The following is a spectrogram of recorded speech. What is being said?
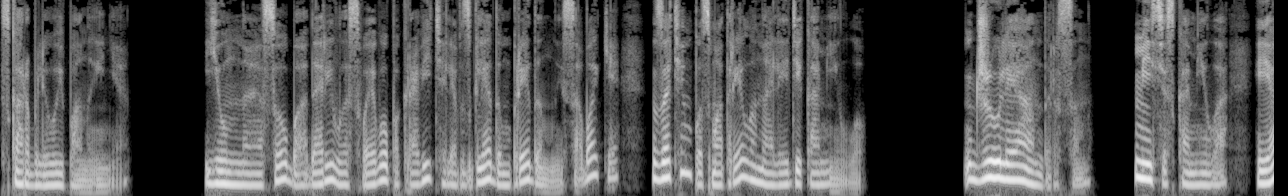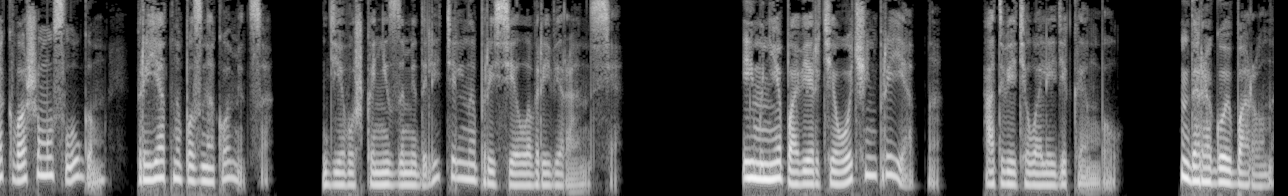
скорблю и поныне». Юная особа одарила своего покровителя взглядом преданной собаки, затем посмотрела на леди Камиллу. «Джулия Андерсон, миссис Камилла, я к вашим услугам. Приятно познакомиться». Девушка незамедлительно присела в реверансе. «И мне, поверьте, очень приятно. — ответила леди Кэмпбелл. Дорогой барон,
